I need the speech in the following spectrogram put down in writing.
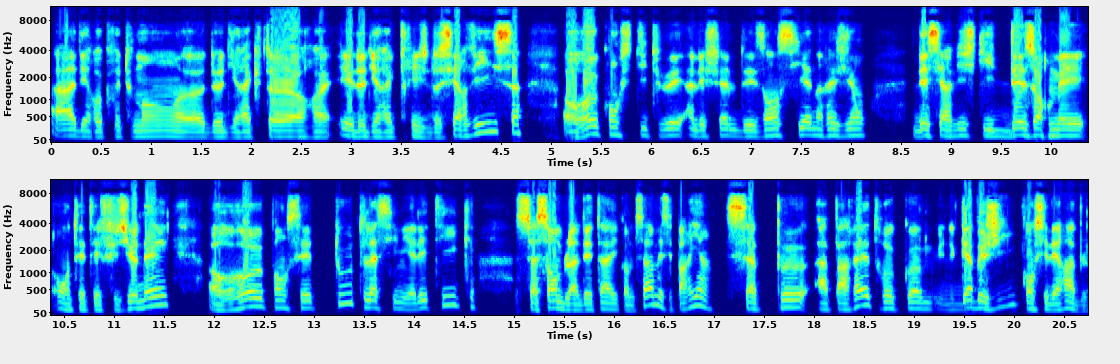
à des recrutements euh, de directeurs et de directrices de services, reconstituer à l'échelle des anciennes régions des services qui désormais ont été fusionnés, repenser toute la signalétique, ça semble un détail comme ça, mais c'est pas rien. Ça peut apparaître comme une gabegie considérable.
